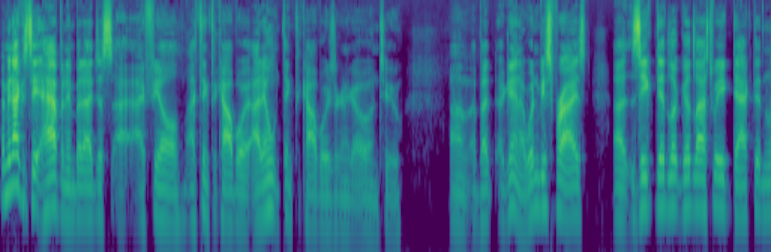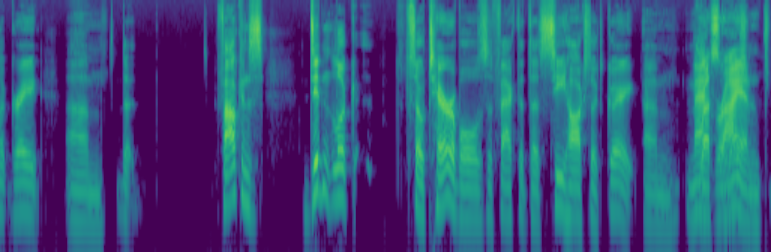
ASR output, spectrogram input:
I mean, I can see it happening, but I just I, I feel I think the Cowboy. I don't think the Cowboys are going to go 0 and 2. Um, but again, I wouldn't be surprised. Uh, Zeke did look good last week. Dak didn't look great. Um, the Falcons didn't look so terrible as the fact that the Seahawks looked great. Um, Matt Russell Ryan th-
